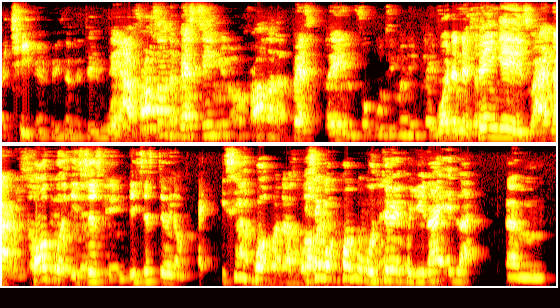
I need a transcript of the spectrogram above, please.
achieving things in the day. Yeah, and France aren't the best team, you know. France aren't the best playing football team when they play. Well, then the thing is, grind out results, Pogba is just he's just doing. A, you see And what you see what Pogba was doing for United, like um,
